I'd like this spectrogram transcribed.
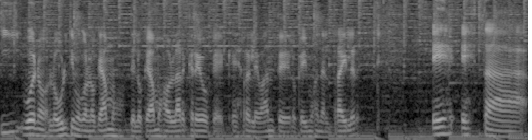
Y bueno, lo último con lo que vamos, de lo que vamos a hablar creo que, es relevante de lo que vimos en el tráiler es esta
